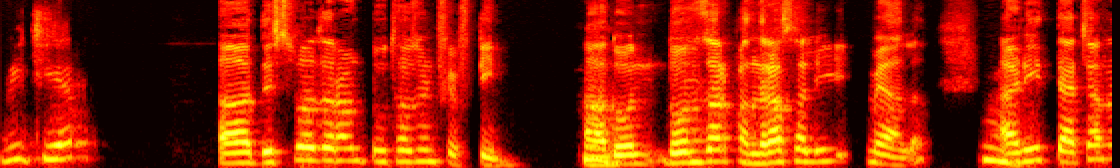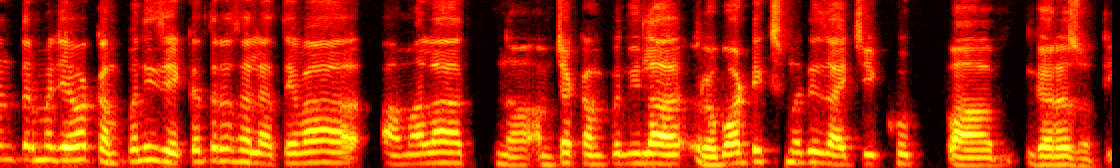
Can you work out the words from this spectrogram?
which year this was around two thousand fifteen दोन दोन हजार पंधरा साली मिळालं. आणि त्याच्यानंतर मग जेव्हा कंपनीज एकत्र झाल्या तेव्हा आम्हाला आमच्या कंपनीला रोबोटिक्समध्ये जायची खूप गरज होती.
